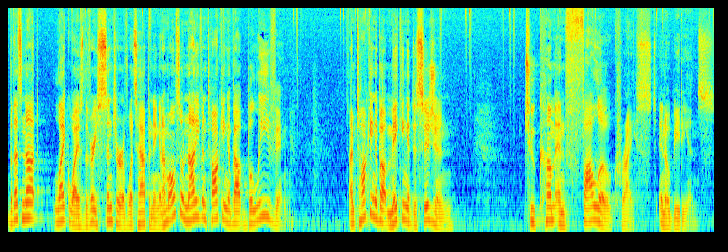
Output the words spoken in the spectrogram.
But that's not likewise the very center of what's happening. And I'm also not even talking about believing. I'm talking about making a decision to come and follow Christ in obedience.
